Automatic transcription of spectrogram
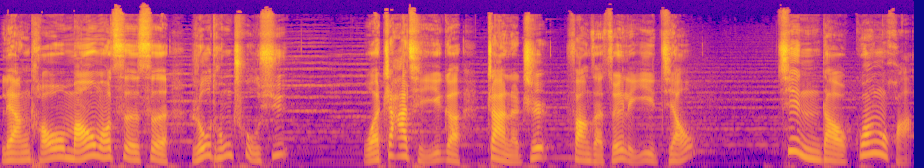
两头毛毛刺刺，如同触须。我扎起一个，蘸了汁，放在嘴里一嚼。劲道光滑，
